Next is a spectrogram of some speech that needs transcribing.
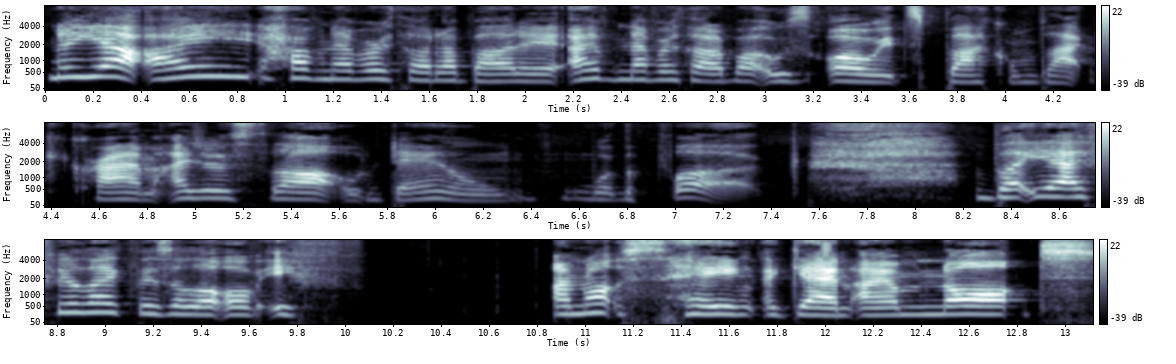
No, yeah, I have never thought about it. I've never thought about it was oh, it's black on black crime. I just thought, oh, damn, what the fuck. But yeah, I feel like there's a lot of if I'm not saying again, I am not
